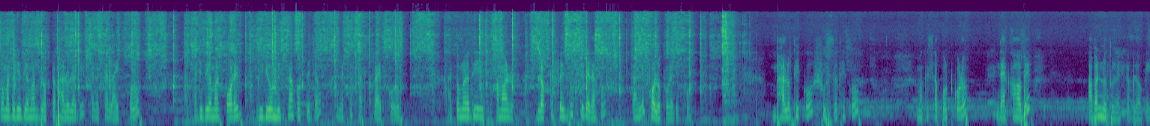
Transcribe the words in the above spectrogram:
তোমাদের যদি আমার ব্লগটা ভালো লাগে, তাহলে একটা লাইক করো। আর যদি আমার পরের ভিডিও মিস না করতে চাও, তাহলে একটা সাবস্ক্রাইব করো। আর তোমরা যদি আমার ব্লগটা ফেসবুক থেকে দেখো, তাহলে ফলো করে দেখো ভালো থেকো, সুস্থ থেকো, আমাকে সাপোর্ট করো। দেখা হবে আবার নতুন একটা ব্লগে।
